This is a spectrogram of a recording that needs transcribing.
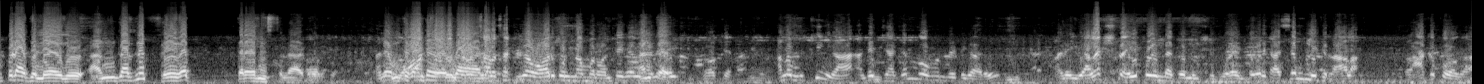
ఇప్పుడు అది లేదు. అందరినీ ఫ్రీగా తిరగనిస్తున్నాడు చక్కగా వాడుకుంటున్నాం మనం. అంతేగాని అంతే. ఓకే. అలా ముఖ్యంగా అంటే జగన్మోహన్ రెడ్డి గారు అంటే ఎలక్షన్ అయిపోయిన దగ్గర నుంచి కూడా ఇంతవరకు అసెంబ్లీకి రాలా. రాకపోగా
